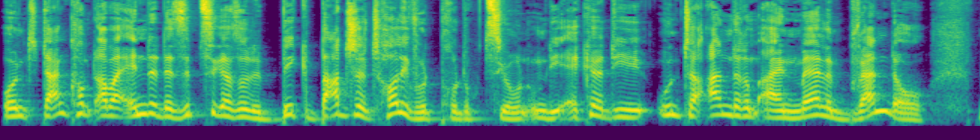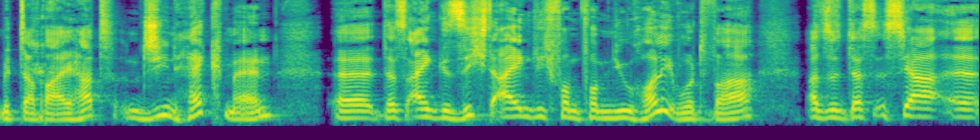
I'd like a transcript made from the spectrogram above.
Und dann kommt aber Ende der 70er so eine Big-Budget Hollywood-Produktion um die Ecke, die unter anderem einen Marlon Brando mit dabei hat, Gene Hackman, äh, das ein Gesicht eigentlich vom, vom New Hollywood war. Also das ist ja äh,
